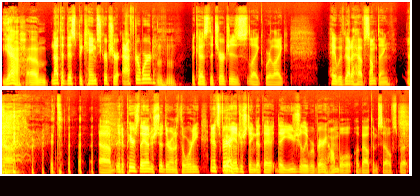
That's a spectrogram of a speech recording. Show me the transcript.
Yeah. Um, Not that this became scripture afterward, mhm. because the churches like were like, "Hey, we've got to have something." Uh, Right. um, it appears they understood their own authority, and it's very Yeah. interesting that they they usually were very humble about themselves. But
